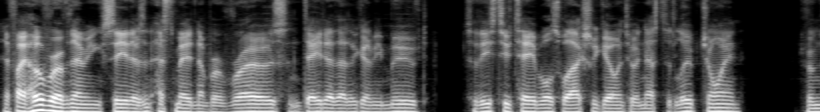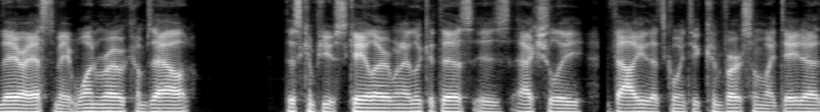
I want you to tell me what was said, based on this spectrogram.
And if I hover over them, you can see there's an estimated number of rows and data that are going to be moved. So these two tables will actually go into a nested loop join. From there, I estimate one row comes out. This compute scalar, when I look at this, is actually value that's going to convert some of my data.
